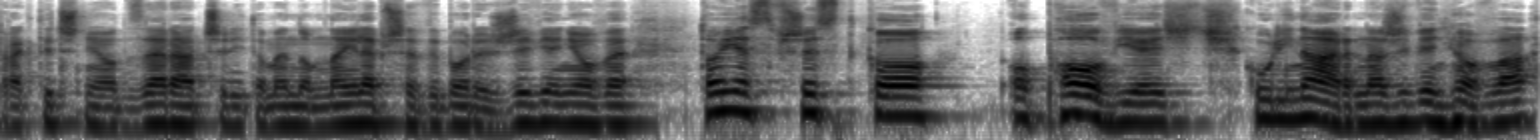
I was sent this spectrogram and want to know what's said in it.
praktycznie od zera, czyli to będą najlepsze wybory żywieniowe. To jest wszystko opowieść kulinarna, żywieniowa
